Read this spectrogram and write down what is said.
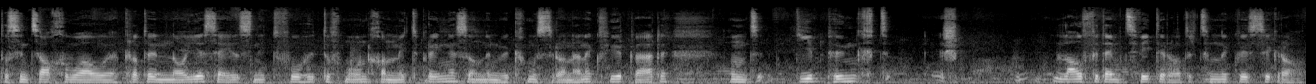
Das sind Sachen, die auch äh, gerade ein neuer Sales nicht von heute auf morgen kann mitbringen sondern wirklich muss daran angeführt werden. Und diese Punkte laufen dem zuwider, oder, zu einem gewissen Grad.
